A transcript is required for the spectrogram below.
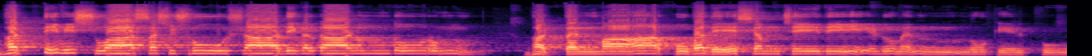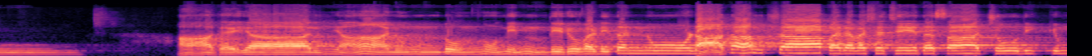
ഭക്തി വിശ്വാസ ശുശ്രൂഷാദികൾ കാണും തോറും ഭക്തന്മാർക്കുപദേശം ചെയ്തിടുമെന്നു കേൾപ്പൂ. ആകയാൽ ഞാനുണ്ടൊന്നു നിന്തിരുവടി തന്നോടാകാംക്ഷാ പരവശചേതസാ ചോദിക്കും.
